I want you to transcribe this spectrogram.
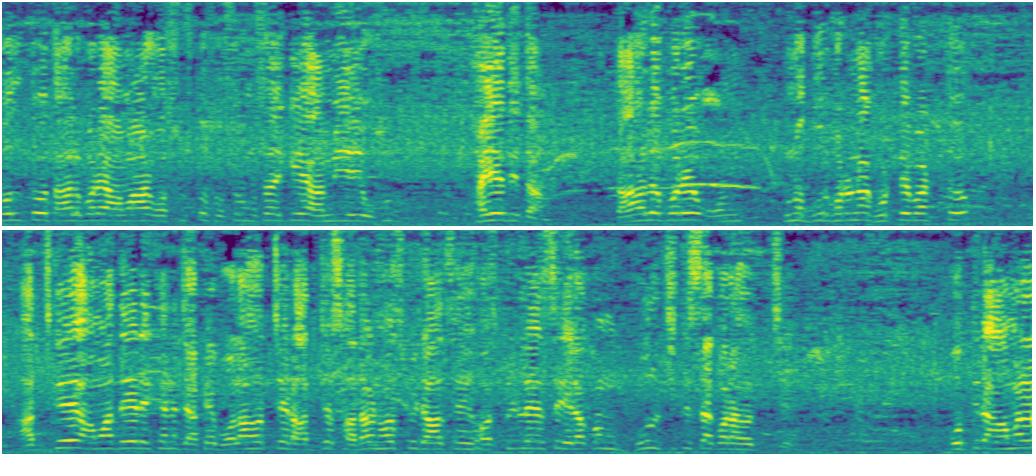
বলতো তাহলে পরে আমার অসুস্থ শ্বশুরমশাইকে আমি এই ওষুধ খাইয়ে দিতাম। তাহলে পরে কোনো দুর্ঘটনা ঘটতে পারতো। আজকে আমাদের এখানে যাকে বলা হচ্ছে রাজ্য সাধারণ হসপিটাল, সেই হসপিটালে এসে এরকম ভুল চিকিৎসা করা হচ্ছে। প্রতিটা আমরা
